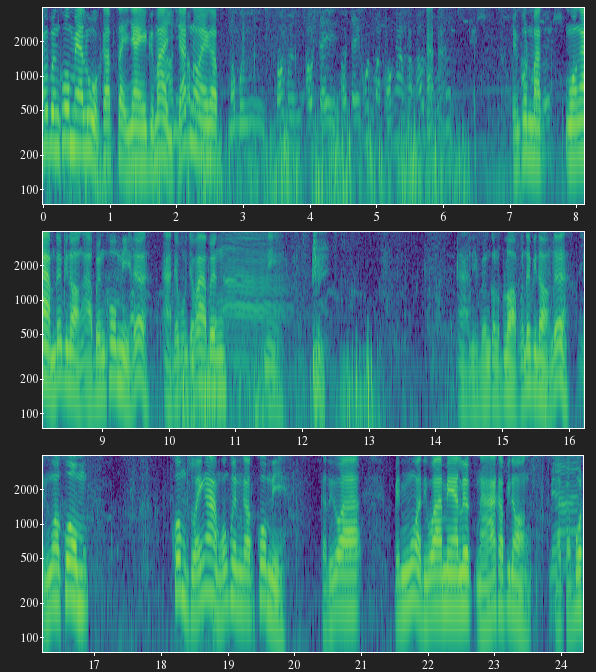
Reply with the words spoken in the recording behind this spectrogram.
มาเบิ่งโคมแม่ลูกครับใส่ใหญ่ขึ้นมาอีกจักหน่อยครับมามึงมามึงเอาใจเอาใจคนมาของงามครับเอาดู เป็นคนมักงัวงามเด้อพี่น้องอ่าเบิ่งโคมนี่เด้ออ่าเดี๋ยวผมจะว่าเบิ่งอ่านี่ อ่านี่เบิ่งก็รอบๆกันเด้อพี่น้องเด้อเป็นงัวโคมโคมสวยงามของเพิ่นครับโคมนี่ก็ถือว่าเป็นงัวที่ว่าแม่เลือกหนาครับพี่น้องแม่แล้วก็บด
